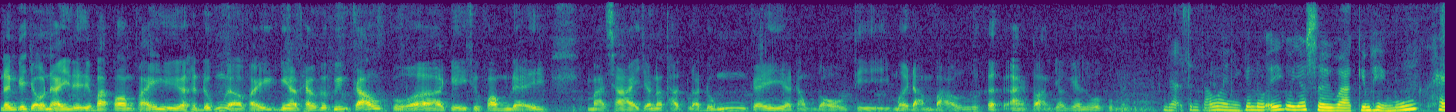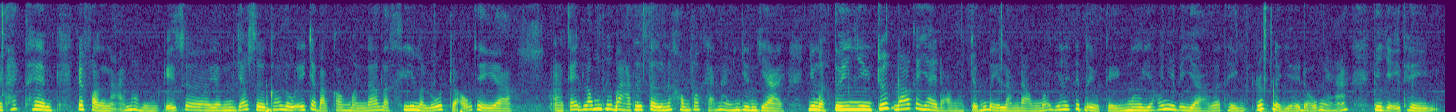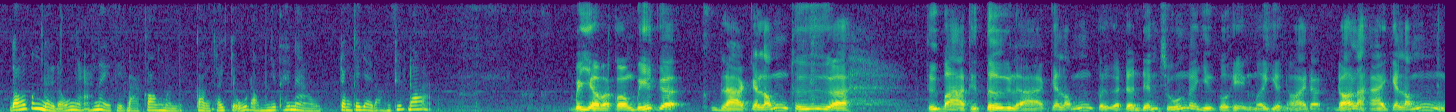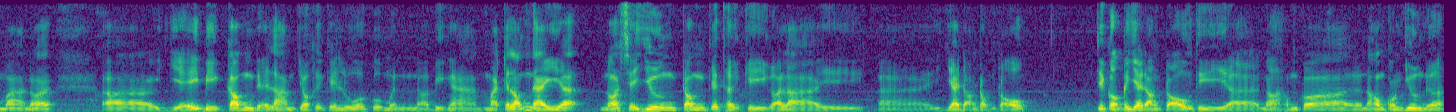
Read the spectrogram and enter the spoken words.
nên cái chỗ này thì bà con phải, đúng là phải nghe theo cái khuyến cáo của kỹ sư phong để mà xài cho nó thật là đúng cái nồng độ thì mới đảm bảo an toàn cho cây lúa của mình. Dạ xin cảm ơn những cái lưu ý của giáo sư và Kim Hiền muốn khai thác thêm cái phần nãy mà mình kỹ sư, giáo sư có lưu ý cho bà con mình đó là khi mà lúa trổ thì à, à, cái lóng thứ ba thứ tư nó không có khả năng dương dài. Nhưng mà tuy nhiên trước đó cái giai đoạn mà chuẩn bị làm đồng với cái điều kiện mưa gió như bây giờ thì rất là dễ đổ ngã. Như vậy thì đối vấn đề đổ ngã này thì bà con mình cần phải chủ động như thế nào trong cái giai đoạn trước đó bây giờ bà con biết á, là cái lóng thứ à, thứ ba thứ tư là cái lóng từ ở trên đếm xuống đó như cô Hiền mới vừa nói đó. Đó là hai cái lóng mà nó à, dễ bị cong để làm cho cái cây lúa của mình nó bị ngã. Mà cái lóng này á nó sẽ dương trong cái thời kỳ gọi là à, giai đoạn đồng trổ. Chứ còn cái giai đoạn trổ thì à, nó không có nó không còn dương nữa.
